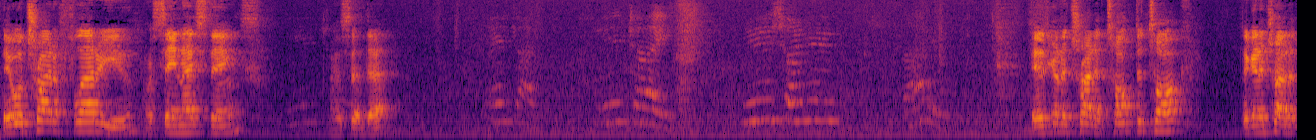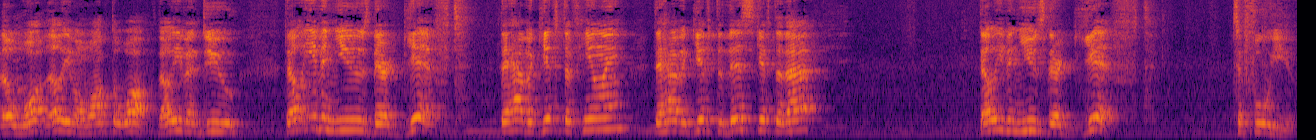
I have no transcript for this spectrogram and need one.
They will try to flatter you or say nice things. I said that. They're going to try to talk the talk. They're going to try to they'll walk they'll even walk the walk. They'll even do they'll even use their gift. They have a gift of healing. They have a gift of this, gift of that. They'll even use their gift to fool you.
